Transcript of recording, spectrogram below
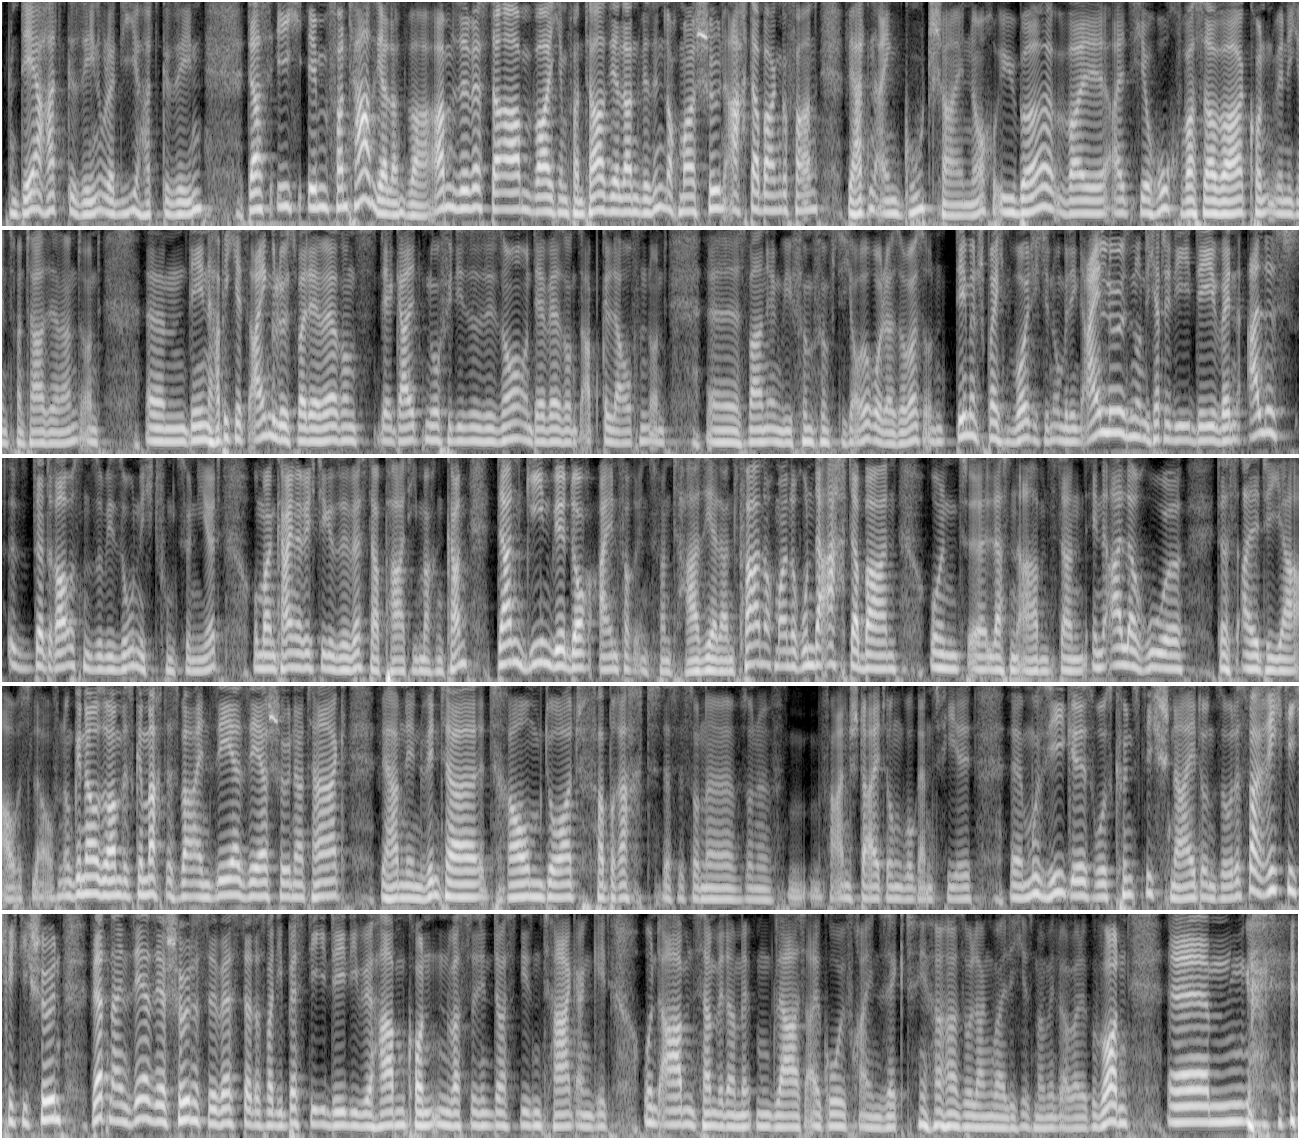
der hat gesehen oder die hat gesehen, dass ich im Phantasialand war. Am Silvesterabend war ich im Phantasialand. Wir sind noch mal schön Achterbahn gefahren. Wir hatten einen Gutschein noch über, weil als hier Hochwasser war, konnten wir nicht ins Phantasialand und ähm, den habe ich jetzt eingelöst, weil der wäre sonst, der galt nur für diese Saison und der wäre sonst abgelaufen und es äh, waren irgendwie 55 Euro oder sowas und dementsprechend wollte ich den unbedingt einlösen und ich hatte die Idee, wenn alles äh, da draußen sowieso nicht funktioniert und man keine richtige Silvesterparty Party machen kann, dann gehen wir doch einfach ins Phantasialand, fahren noch mal eine Runde Achterbahn und äh, lassen abends dann in aller Ruhe das alte Jahr auslaufen. Und genauso haben wir es gemacht. Es war ein sehr, sehr schöner Tag. Wir haben den Wintertraum dort verbracht. Das ist so eine, so eine Veranstaltung, wo ganz viel äh, Musik ist, wo es künstlich schneit und so. Das war richtig, richtig schön. Wir hatten ein sehr, sehr schönes Silvester. Das war die beste Idee, die wir haben konnten, was, was diesen Tag angeht. Und abends haben wir dann mit einem Glas Glas alkoholfreien Sekt. Ja, so langweilig ist man mittlerweile geworden. Ähm,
